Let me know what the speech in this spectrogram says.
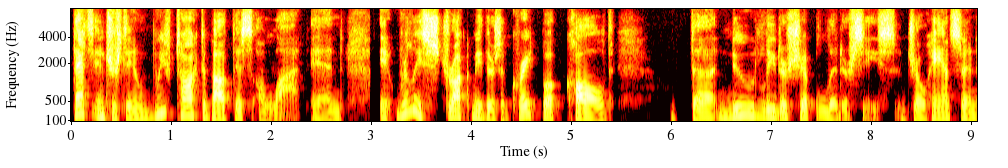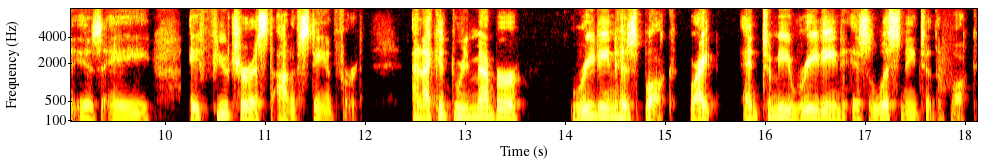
That's interesting. We've talked about this a lot, and it really struck me. There's a great book called the new leadership literacies Johansen is a a futurist out of stanford and i can remember reading his book right and to me reading is listening to the book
